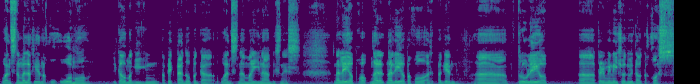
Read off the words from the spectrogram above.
once na malaki ang nakukuha mo, ikaw magiging apektado pagka once na mahina ang business na layoff ako na, na layoff ako again uh, through layoff uh, termination without a cause.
